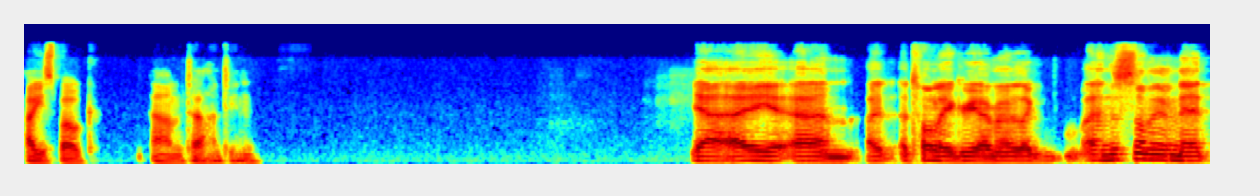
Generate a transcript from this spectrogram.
how you spoke um to hunting yeah i um I, I totally agree i remember like and this is something that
